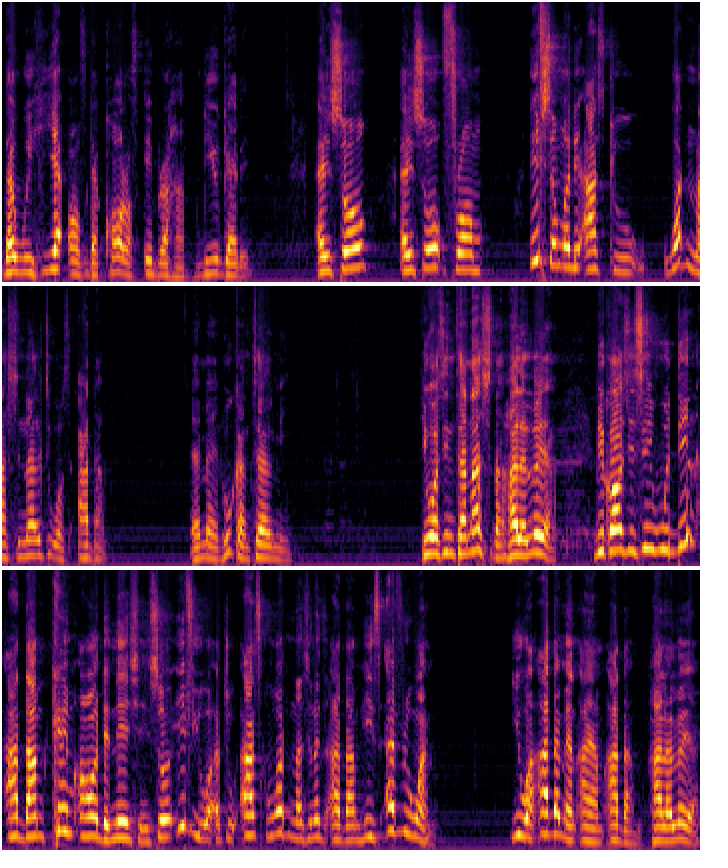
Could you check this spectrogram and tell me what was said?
that we hear of the call of Abraham. Do you get it? And so, and so from if somebody asks you what nationality was Adam, amen, who can tell me? He was international. Hallelujah. Because you see, within Adam came all the nations. So if you were to ask what nationality Adam, he's everyone. You are Adam and I am Adam. Hallelujah.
